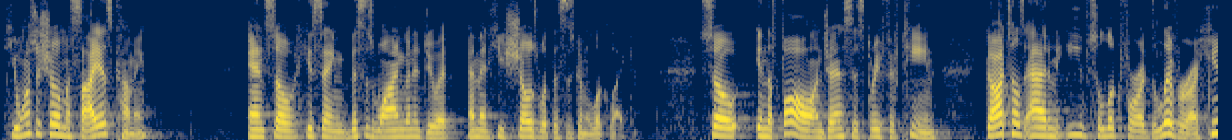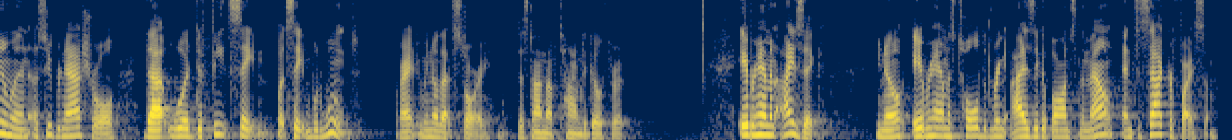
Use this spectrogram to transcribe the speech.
he wants to show Messiah is coming, and so he's saying, This is why I'm going to do it, and then he shows what this is going to look like. So in the fall, in Genesis 3:15, God tells Adam and Eve to look for a deliverer, a human, a supernatural, that would defeat Satan, but Satan would wound. Right? We know that story. There's not enough time to go through it. Abraham and Isaac. You know, Abraham is told to bring Isaac up onto the mount and to sacrifice him.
